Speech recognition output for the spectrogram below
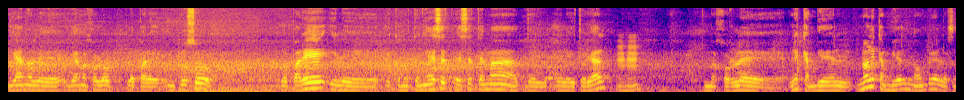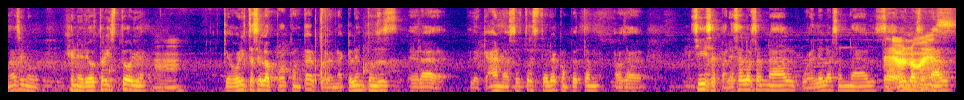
y ya no le ya mejor lo, lo paré incluso lo paré y, le, y como tenía ese, ese tema del, de la editorial Ujú. mejor le, le cambié el no le cambié el nombre de la sino generé otra historia Ujú. que ahorita sí la puedo contar, pero en aquel entonces era de que, ah, no, es otra historia completa, o sea, sí, se parece al arsenal, huele al arsenal, sabe no arsenal, es.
